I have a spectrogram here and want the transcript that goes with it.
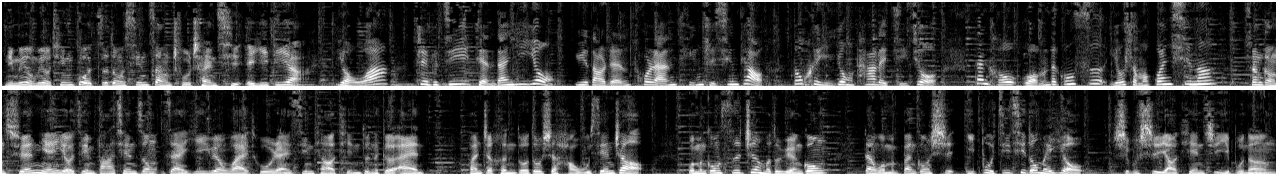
你们有没有听过自动心脏除颤器 AED 啊？有啊，这部机简单易用，遇到人突然停止心跳，都可以用它来急救。但和我们的公司有什么关系呢？香港全年有近八千宗在医院外突然心跳停顿的个案，患者很多都是毫无先兆。我们公司这么多员工。但我们办公室一部机器都没有，是不是要添置一部呢？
